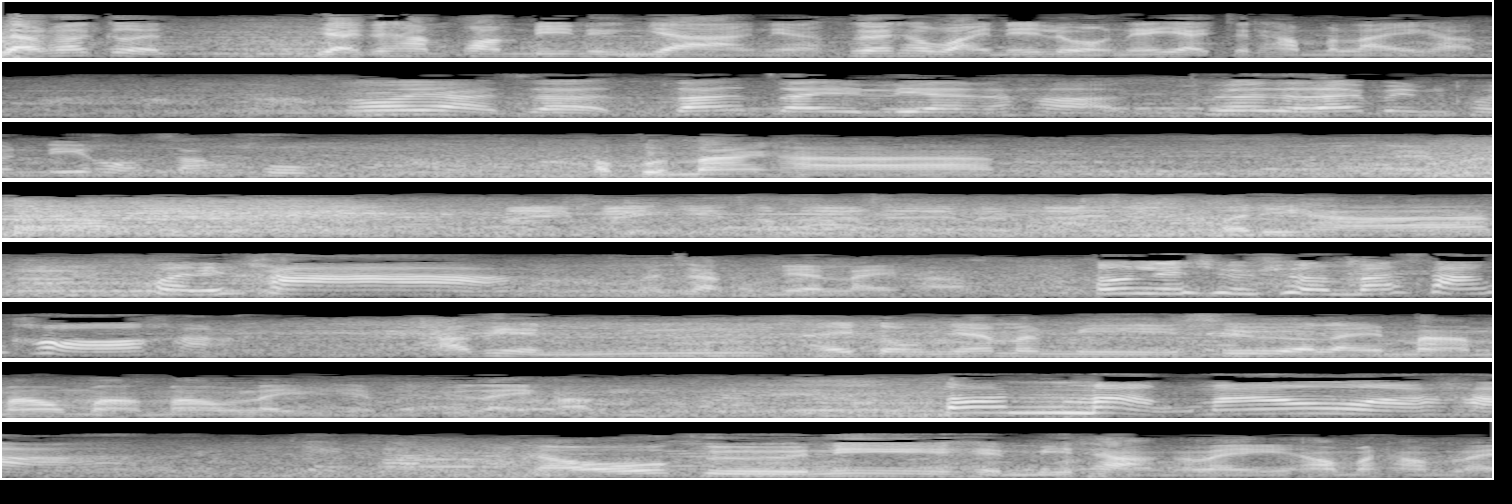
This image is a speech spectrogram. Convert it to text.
แล้วถ้าเกิดอยากจะทำความดีหนึ่งอย่างเนี่ยเพื่อถวายในหลวงเนี่ยอยากจะทำอะไรครับ ก็อยากจะตั้งใจเรียนนะคะ เพื่อจะได้เป็นคนดีของสังคม ขอบคุณมากครับสวัสดีครับ สวัสดีค่ะ มาจากโรงเรียนอะไรครับโรงเรียนชุมชนบ้านสร้างคอค่ะ ครับเห็นไอ้ตรงเนี้ยมันมีชื่ออะไรหมาเมาหมาเมาอะไรอยู่เนี่ยมันคืออะไรครับ ต้นหมากเมาอะค่ะ แล้วคือนี่เห็นมีถังอะไรเอามาทำอะไร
